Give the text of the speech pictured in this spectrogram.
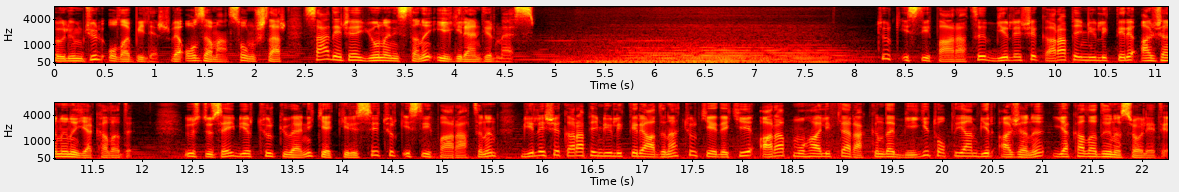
ölümcül olabilir ve o zaman sonuçlar sadece Yunanistan'ı ilgilendirmez. Türk istihbaratı Birleşik Arap Emirlikleri ajanını yakaladı. Üst düzey bir Türk güvenlik yetkilisi Türk istihbaratının Birleşik Arap Emirlikleri adına Türkiye'deki Arap muhalifler hakkında bilgi toplayan bir ajanı yakaladığını söyledi.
